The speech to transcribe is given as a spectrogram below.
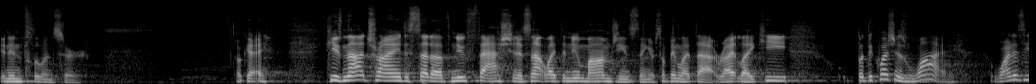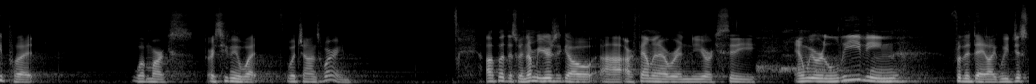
an influencer. Okay? He's not trying to set a new fashion. It's not like the new mom jeans thing or something like that, right? Like he, but the question is why? Why does he put what Mark's, or excuse me, what, what John's wearing? I'll put this way. A number of years ago, uh, our family and I were in New York City, and we were leaving for the day. Like, we just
